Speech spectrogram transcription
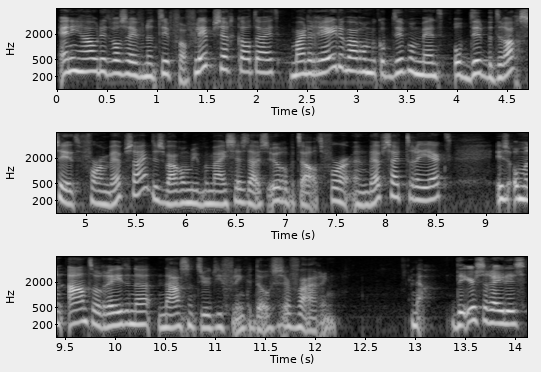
Anyhow, dit was even een tip van Flip, zeg ik altijd. Maar de reden waarom ik op dit moment op dit bedrag zit voor een website, dus waarom je bij mij 6000 euro betaalt voor een website traject, is om een aantal redenen, naast natuurlijk die flinke dosis ervaring. Nou, de eerste reden is,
